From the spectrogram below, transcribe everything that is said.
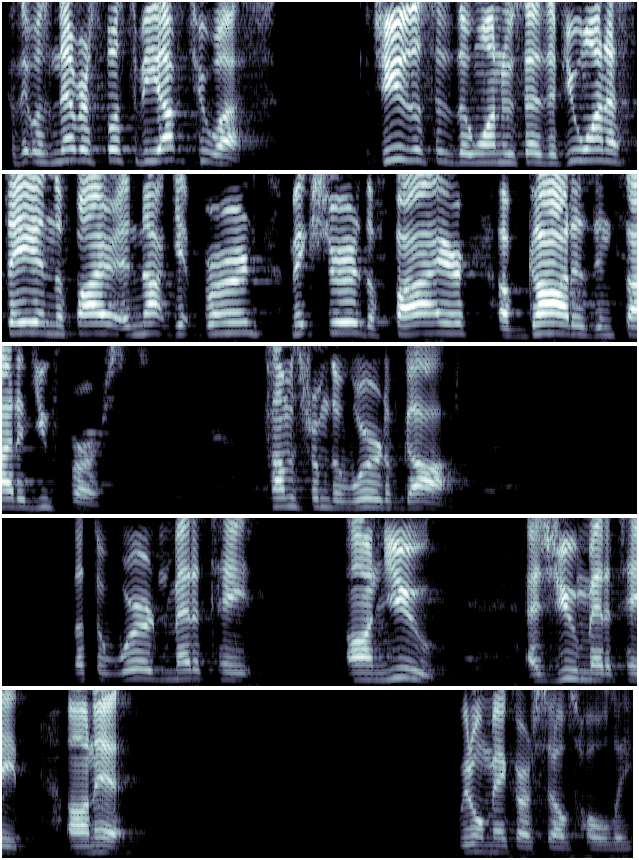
because it was never supposed to be up to us. Jesus is the one who says, if you want to stay in the fire and not get burned, make sure the fire of God is inside of you first. Comes from the Word of God. Let the Word meditate on you as you meditate on it. We don't make ourselves holy,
